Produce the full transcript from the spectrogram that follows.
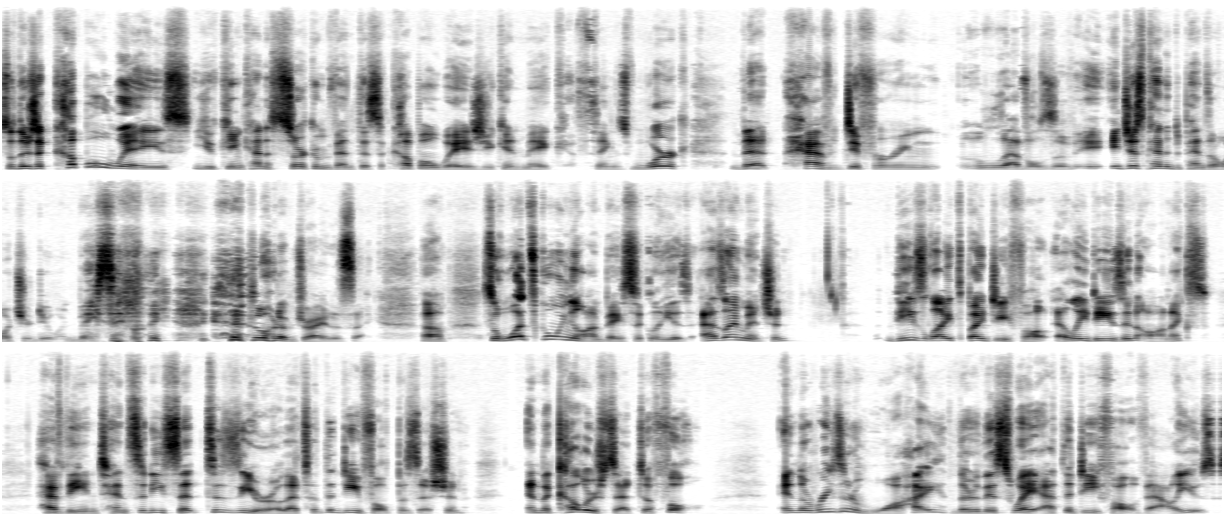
so there's a couple ways you can kind of circumvent this, a couple ways you can make things work that have differing levels of, it, it just kind of depends on what you're doing, basically, is what I'm trying to say. Um, so what's going on basically is, as I mentioned, these lights by default, LEDs in Onyx, have the intensity set to zero, that's at the default position, and the color set to full. And the reason why they're this way at the default values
